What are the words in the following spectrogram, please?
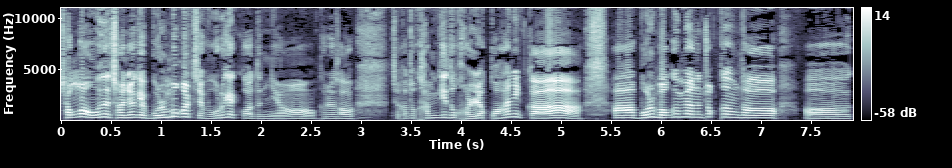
정말 오늘 저녁에 뭘 먹을지 모르겠거든요. 그래서 제가 또 감기도 걸렸고 하니까 아 뭘 먹으면 조금 더 어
